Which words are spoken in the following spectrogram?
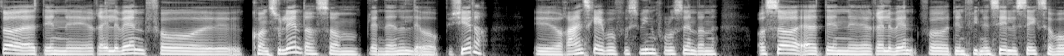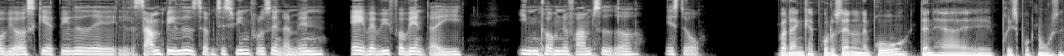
Så er den øh, relevant for øh, konsulenter, som blandt andet laver budgetter, øh, regnskaber for svineproducenterne, og så er den øh, relevant for den finansielle sektor, hvor vi også giver et billede, eller samme billede som til svineproducenterne, men af hvad vi forventer i, i den kommende fremtid og næste år. Hvordan kan producenterne bruge den her øh, prisprognose?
